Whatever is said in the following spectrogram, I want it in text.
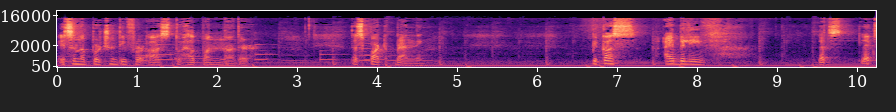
it's an opportunity for us to help one another. That's part of branding. Because I believe that's like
